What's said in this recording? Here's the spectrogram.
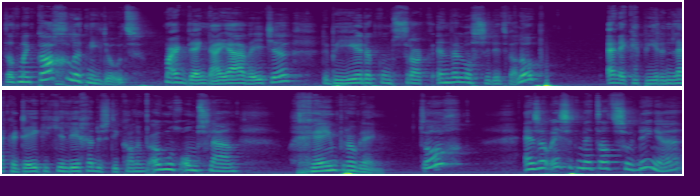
dat mijn kachel het niet doet. Maar ik denk, nou ja, weet je, de beheerder komt strak en we lossen dit wel op. En ik heb hier een lekker dekentje liggen, dus die kan ik ook nog omslaan. Geen probleem, toch? En zo is het met dat soort dingen.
